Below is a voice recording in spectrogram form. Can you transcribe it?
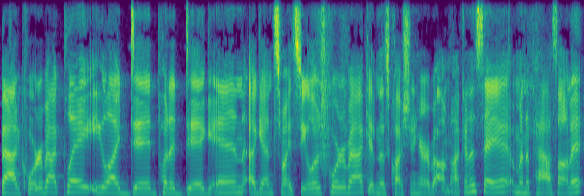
bad quarterback play. Eli did put a dig in against my Steelers quarterback in this question here about I'm not going to say it. I'm going to pass on it.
